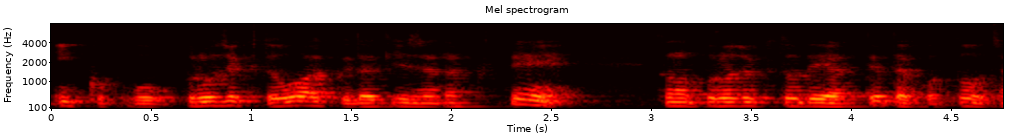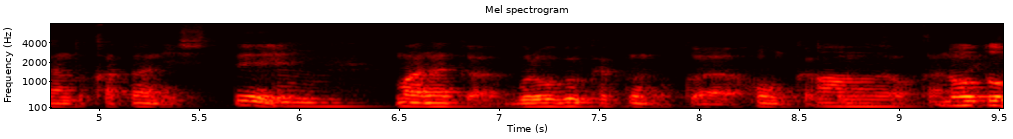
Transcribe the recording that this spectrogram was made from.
一個こうプロジェクトワークだけじゃなくてそのプロジェクトでやってたことをちゃんと型にして、うん。まあなんかブログ書くのか本書くのかわあかんないけど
